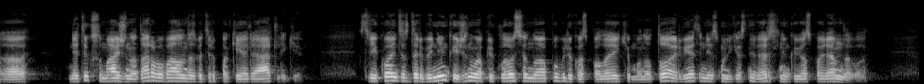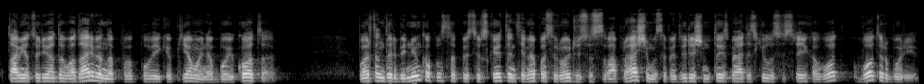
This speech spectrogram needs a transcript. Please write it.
ne tik sumažino darbo valandas, bet ir pakėlė atlygį. Streikuojantis darbininkai, žinoma, priklausė nuo publikos palaikymo, nuo to, ar vietiniai smulkesni verslininkai juos paremdavo. Tam jie turėjo dar vieną poveikio priemonę - boikotą, Vartant darbininko puslapius ir skaitant jame pasirodžiusius aprašymus apie 20 metais kilusių streiką Waterbury,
